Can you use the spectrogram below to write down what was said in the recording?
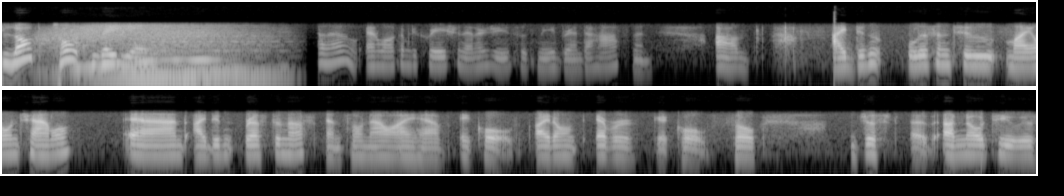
Blog Talk Radio. Hello, and welcome to Creation Energies with me, Brenda Hoffman. Um, I didn't listen to my own channel, and I didn't rest enough, and so now I have a cold. I don't ever get colds, so just a, a note to you is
